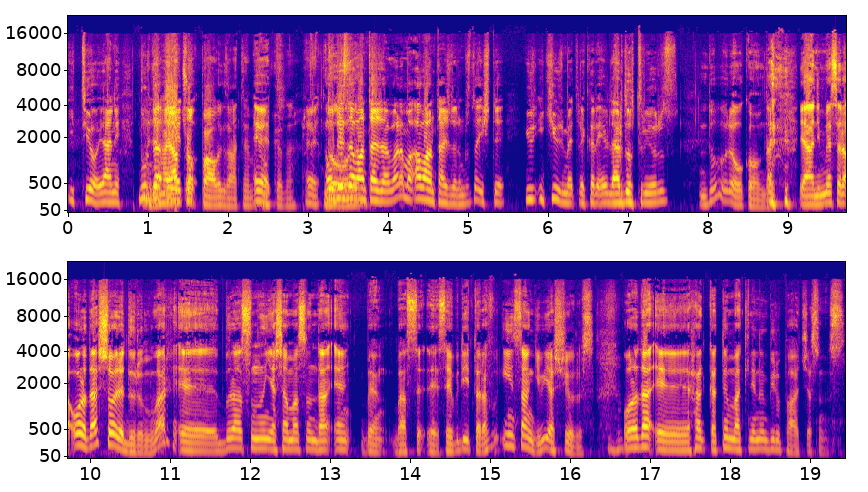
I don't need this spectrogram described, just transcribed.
itiyor. Yani burada hayat evet, çok o, pahalı zaten. Evet. Evet. O dezavantajlar var ama avantajlarımız da işte 100 200 metrekare evlerde oturuyoruz. Doğru o konuda. yani mesela orada şöyle durum var. E, burasının yaşamasından en ben bahset, e, sevdiği tarafı insan gibi yaşıyoruz. Hı hı. Orada e, hakikaten makinenin bir parçasınız.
